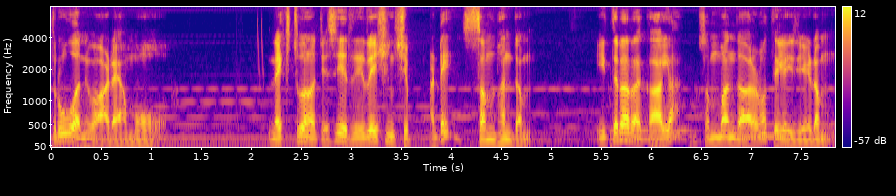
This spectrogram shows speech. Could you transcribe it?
త్రూ అని వాడాము. నెక్స్ట్ వన్ వచ్చేసి రిలేషన్షిప్ అంటే సంబంధం. ఇతర రకాల సంబంధాలను తెలియజేయడం.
